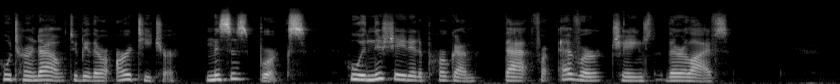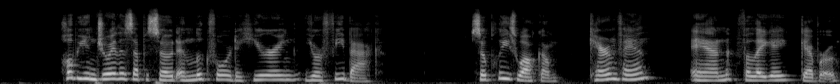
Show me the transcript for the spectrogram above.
who turned out to be their art teacher, Mrs. Brooks, who initiated a program that forever changed their lives. Hope you enjoy this episode and look forward to hearing your feedback. So please welcome Karen Fan and Falege Gebru.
